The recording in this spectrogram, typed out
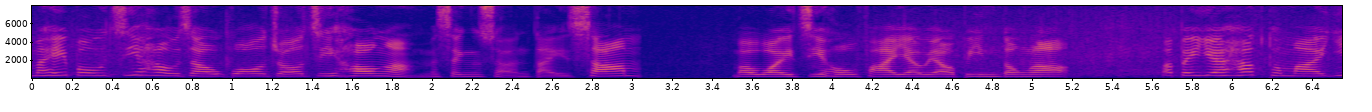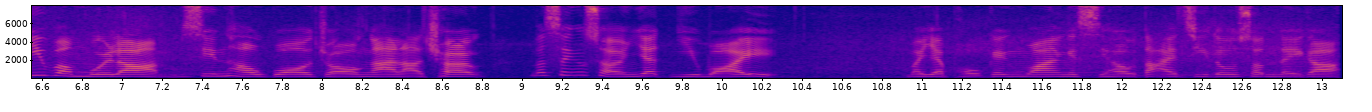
咪起步之後就過咗哲康啊，咪升上第三。咪位置好快又有變動啦。咪比約克同埋伊雲梅南先後過咗艾拿卓，咪升上一二位。咪入葡京灣嘅時候大致都順利㗎，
